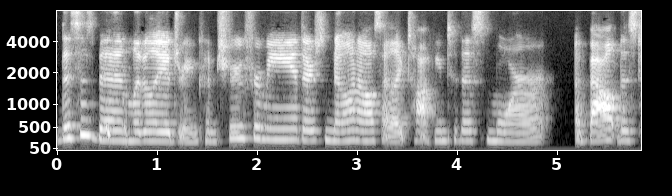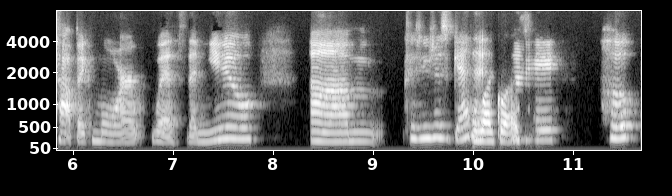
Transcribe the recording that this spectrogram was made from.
this has been literally a dream come true for me. There's no one else I like talking to this more about this topic more with than you. Um, because you just get it. Likewise. I hope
